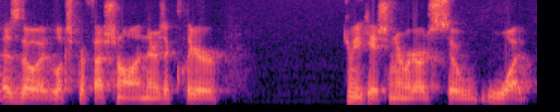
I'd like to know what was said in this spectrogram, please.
as though it looks professional and there's a clear communication in regards to what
